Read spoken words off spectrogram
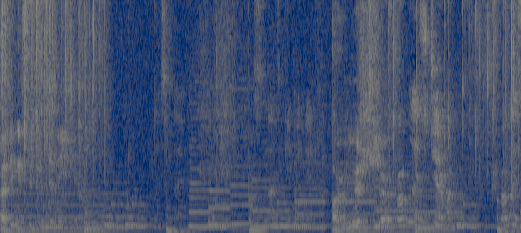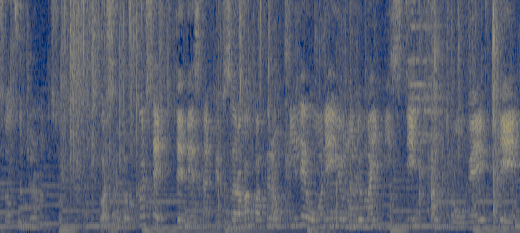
I think it's even Canadian. Nestlé. It's not Canadian. Are you sure? Probably it's German. Probably it's also German this one. Forse, forse è tedesca anche questa roba qua, però i leoni io non li ho mai visti altrove che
